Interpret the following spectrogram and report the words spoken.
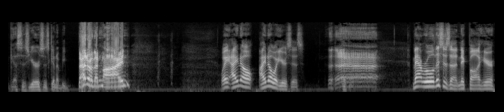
My guess is yours is going to be better than mine. Wait, I know, I know what yours is. Matt Rhule, this is uh, Nick Baugh here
